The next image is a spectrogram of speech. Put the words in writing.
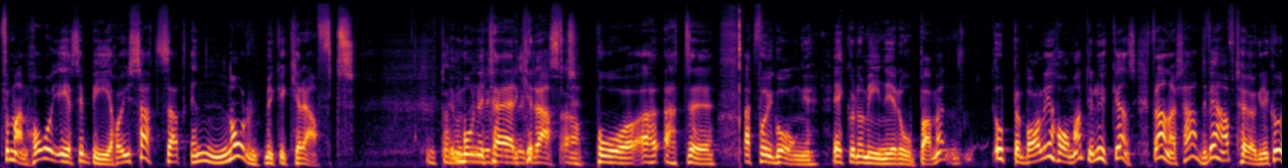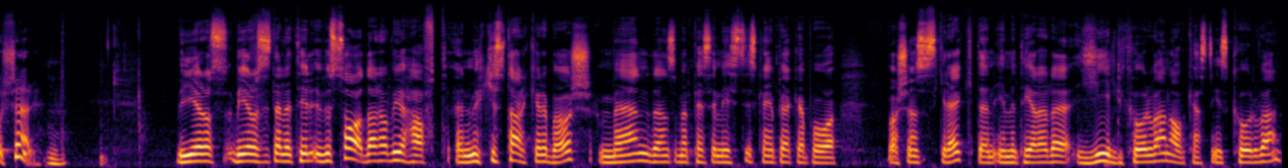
För man har, ECB har ju satsat enormt mycket kraft monetär kraft på att, att, eh, att, få igång ekonomin i Europa. Men uppenbarligen har man inte lyckats. För annars hade vi haft högre kurser. Mm. Vi ger, oss, vi ger oss istället till USA. Där har vi haft en mycket starkare börs. Men den som är pessimistisk kan ju peka på börsens skräck. Den inventerade yieldkurvan, avkastningskurvan.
